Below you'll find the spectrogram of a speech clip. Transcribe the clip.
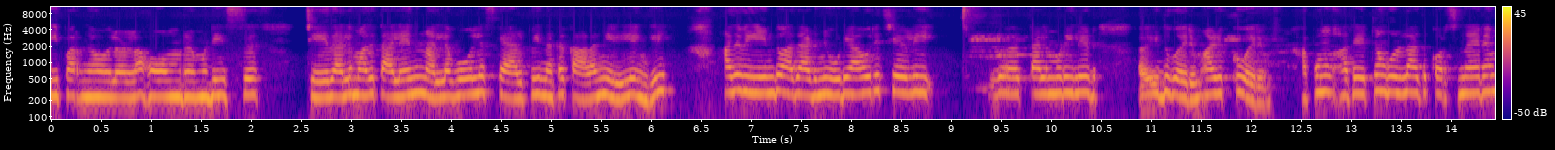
ഈ പറഞ്ഞ പോലുള്ള ഹോം റെമഡീസ് ചെയ്താലും അത് തലേന്ന് നല്ലപോലെ സ്കാൽപ്പിൽ നിന്നൊക്കെ കളഞ്ഞില്ലെങ്കിൽ അത് വീണ്ടും അത് അടിഞ്ഞുകൂടി ആ ഒരു ചെളി തലമുടിയിൽ ഇത് വരും അഴുക്ക് വരും. അപ്പം അത് ഏറ്റവും കൂടുതൽ അത് കുറച്ചു നേരം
